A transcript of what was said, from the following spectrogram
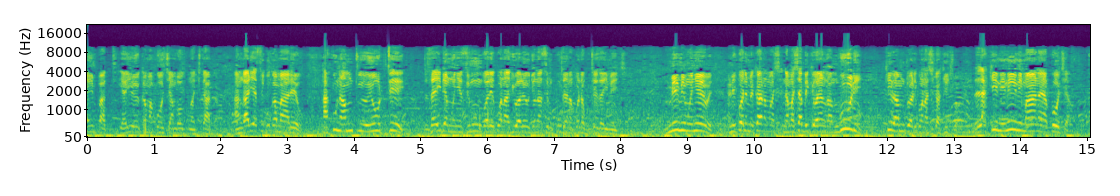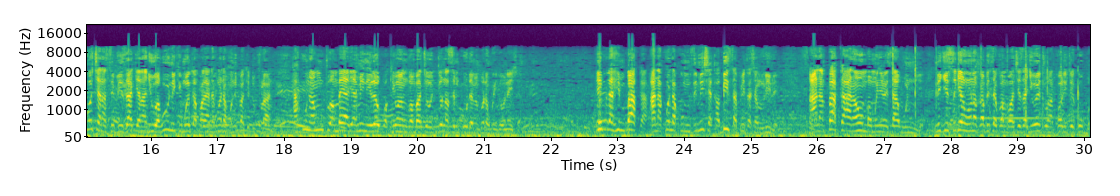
impact ya hiyo kama kocha ambao tunakitaka. Angalia siku kama ya leo, hakuna mtu yoyote zaidi ya Mwenyezi Mungu aliyekuwa anajua leo Jonas Mkude anakwenda kucheza hii mechi. Mimi mwenyewe nilikuwa nimekaa na, mash, na mashabiki wa Yanga nguli, kila mtu alikuwa anashika kichwa. Lakini nini maana ya kocha? Kocha na CV zake anajua huyu nikimweka pale atakwenda kunipa kitu fulani. Hakuna mtu ambaye aliamini leo kwa kiwango ambacho Jonas Mkude amekwenda kuionyesha. Ibrahim Baka anakwenda kumzimisha kabisa Peter Shalulile, anapaka anaomba mwenyewe sababu nje. Ni jinsi gani unaona kabisa kwamba wachezaji wetu wana quality kubwa.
